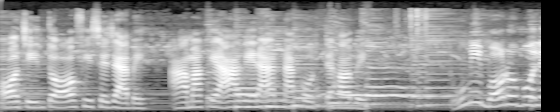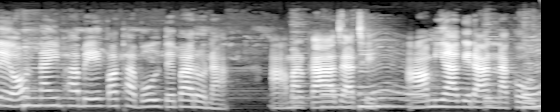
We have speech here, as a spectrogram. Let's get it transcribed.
অচিন্ত অফিসে যাবে, আমাকে আগে রান্না করতে হবে। তুমি বড় বলে অন্যায়ভাবে এ কথা বলতে পারো না। আমার কাজ আছে, আমি আগে রান্না করব।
